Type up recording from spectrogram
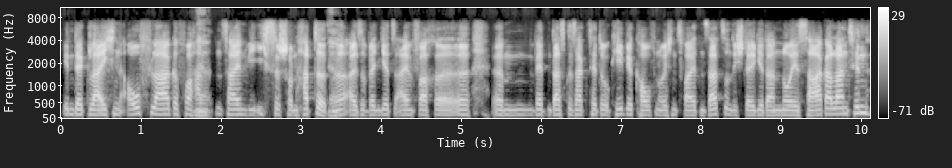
in der gleichen Auflage vorhanden ja. sein, wie ich sie schon hatte. Ja. Ne? Also wenn jetzt einfach, äh, ähm, wenn das gesagt hätte, okay, wir kaufen euch einen zweiten Satz und ich stelle dir dann ein neues Sagerland hin,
